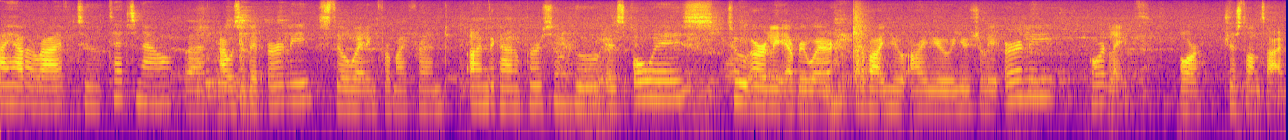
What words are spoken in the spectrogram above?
I have arrived to Ted's now, but I was a bit early, still waiting for my friend. I'm the kind of person who is always too early everywhere. What about you? Are you usually early or late? Or just on time?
